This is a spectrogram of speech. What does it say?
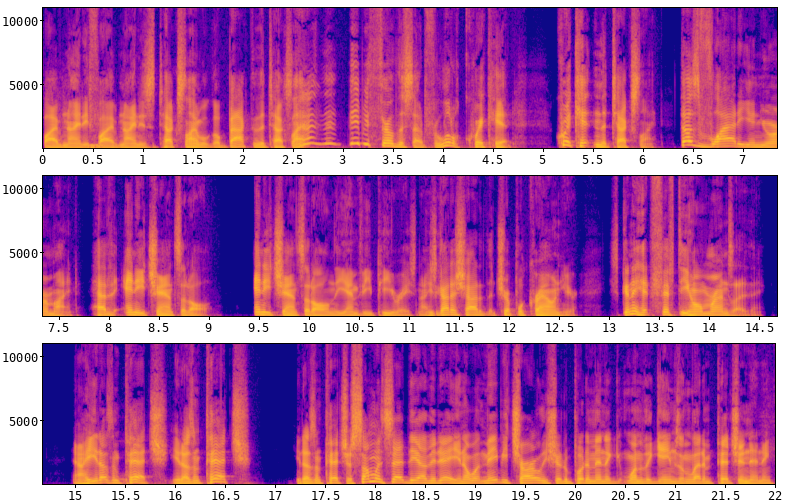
595.9 is the text line. We'll go back to the text line. Maybe throw this out for a little quick hit. Quick hit in the text line. Does Vladdy, in your mind, have any chance at all? Any chance at all in the MVP race? Now, he's got a shot at the Triple Crown here. He's going to hit 50 home runs, I think. Now, he doesn't pitch. He doesn't pitch. He doesn't pitch. As someone said the other day, you know what? Maybe Charlie should have put him in a, one of the games and let him pitch an inning,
